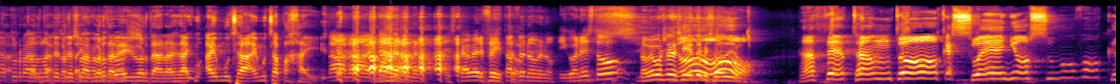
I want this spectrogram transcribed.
una turra durante corta, tres horas. cortar, hay que cortar. Hay, hay mucha, hay mucha paja ahí. No, no, está fenómeno. Está perfecto. Está fenómeno. Y con esto, Nos vemos en el siguiente episodio. Hace tanto que sueño su boca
